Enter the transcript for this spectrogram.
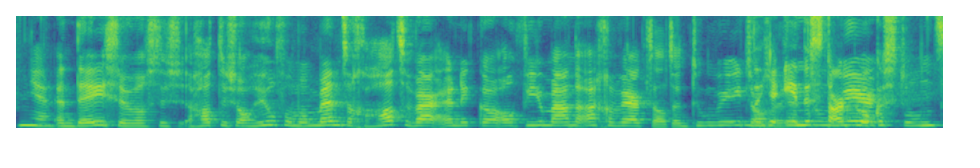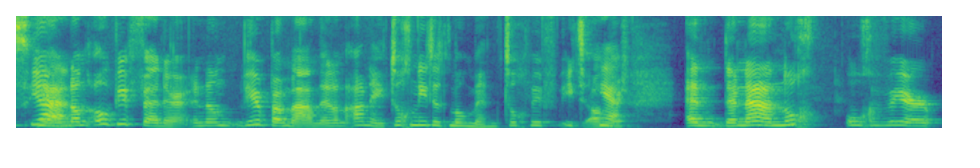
ja. En deze was dus, had dus al heel veel momenten gehad waar en ik al vier maanden aan gewerkt had. En toen weer iets Dat je in de startblokken weer- stond. ja, en dan ook weer verder. En dan weer een paar maanden. En dan, ah nee, toch niet het moment. Toch weer iets anders. En daarna nog ongeveer,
